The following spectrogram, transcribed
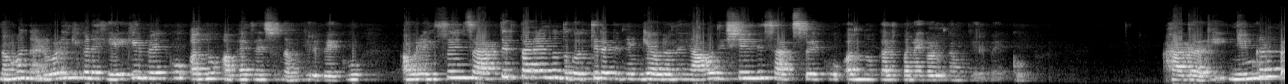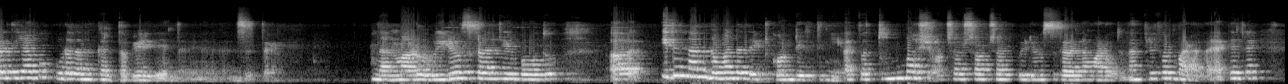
ನಮ್ಮ ನಡವಳಿಕೆಗಳು ಹೇಗಿರ್ಬೇಕು ಅನ್ನೋ ಅವೇರ್ನೆಸ್ ನಮ್ಗಿರ್ಬೇಕು. ಅವ್ರು ಇನ್ಫ್ಲೂಯೆನ್ಸ್ ಆಗ್ತಿರ್ತಾರೆ ಅನ್ನೋದು ಗೊತ್ತಿರತ್ತೆ ನಿಮ್ಗೆ, ಅವರನ್ನ ಯಾವ ದಿಶೆಯಲ್ಲಿ ಸಾಗಿಸ್ಬೇಕು ಅನ್ನೋ ಕಲ್ಪನೆಗಳು ನಮ್ಗಿರ್ಬೇಕು. ಹಾಗಾಗಿ, ನಿಮ್ಗಳ ಪ್ರತಿಯಾಗೂ ಕೂಡ ನನ್ನ ಕರ್ತವ್ಯ ಇದೆ ಅಂತಾನೆ ನನಗನ್ಸುತ್ತೆ. ನಾನು ಮಾಡೋ ವಿಡಿಯೋಸ್ಗಳಲ್ಲಿ ಇರ್ಬೋದು. ಆ, ಇದನ್ನ ನಾನು ಗಮನದಲ್ಲಿ ಇಟ್ಕೊಂಡಿರ್ತೀನಿ. ಅಥವಾ ತುಂಬಾ short short short short videos ಗಳನ್ನ ಮಾಡೋದು ನಾನು ಪ್ರಿಫರ್ ಮಾಡಲ್ಲ. ಯಾಕೆಂದ್ರೆ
